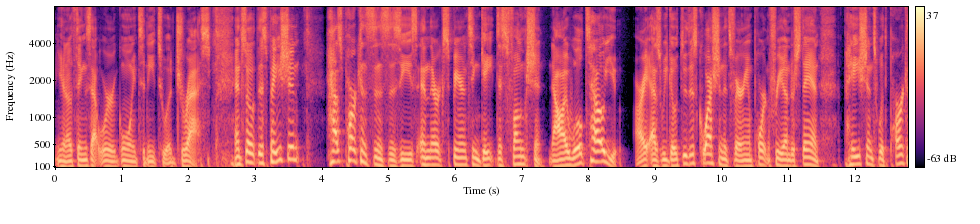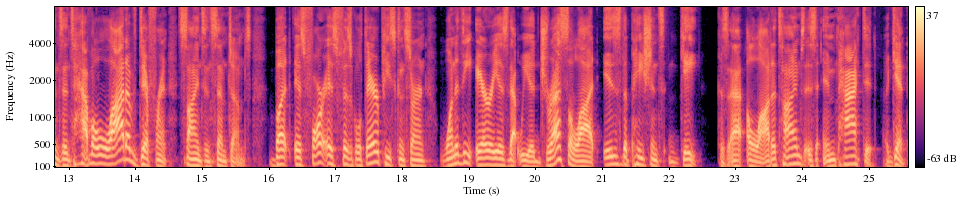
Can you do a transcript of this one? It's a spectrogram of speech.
you know, things that we're going to need to address. And so, this patient has Parkinson's disease and they're experiencing gait dysfunction. Now, I will tell you, all right, as we go through this question, it's very important for you to understand patients with Parkinson's have a lot of different signs and symptoms. But as far as physical therapy is concerned, one of the areas that we address a lot is the patient's gait because that a lot of times is impacted. Again,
